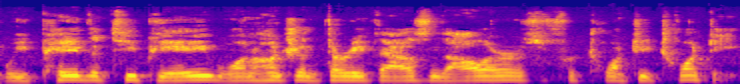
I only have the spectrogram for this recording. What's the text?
we paid the TPA $130,000 for 2020.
